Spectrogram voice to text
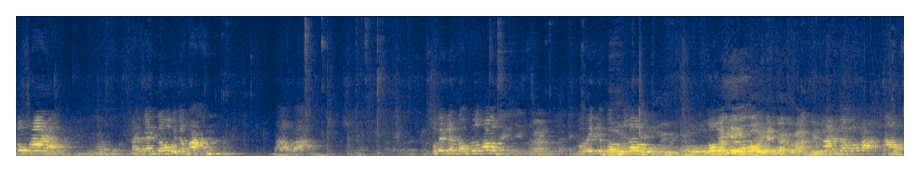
Câu hai à? Hãy dành cơ hội cho bạn? Nào bạn. Có lấy điểm cộng nữa không? Có lấy điểm cộng nữa không? Tôi gì? À cho các bạn? Nào.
